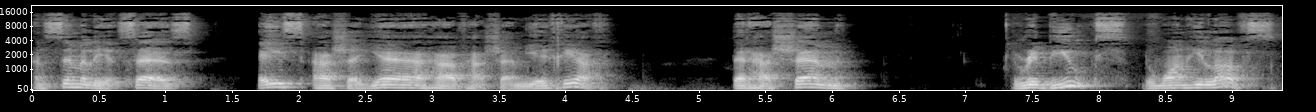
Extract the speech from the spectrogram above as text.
And similarly it says, Eis have Hashem yechiach, that Hashem rebukes the one he loves.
